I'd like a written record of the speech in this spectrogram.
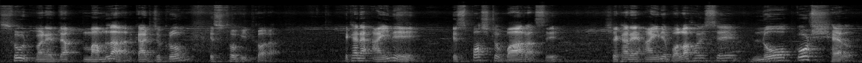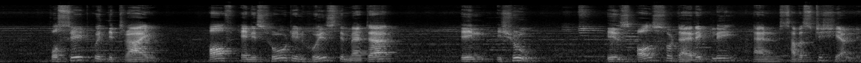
সুট মানে মামলার কার্যক্রম স্থগিত করা। এখানে আইনে স্পষ্ট বার আছে, সেখানে আইনে বলা হয়েছে no court shall proceed with the trial of any suit in which the matter in issue is also directly and substantially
